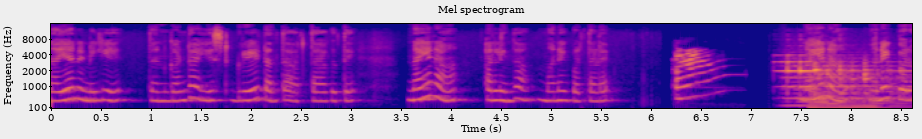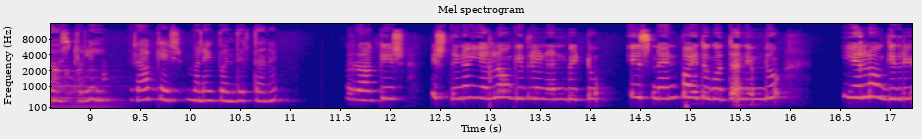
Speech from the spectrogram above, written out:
ನಯನನಿಗೆ ತನ್ನ ಗಂಡ ಎಷ್ಟು ಗ್ರೇಟ್ ಅಂತ ಅರ್ಥ ಆಗುತ್ತೆ. ನಯನ ಅಲ್ಲಿಂದ ಮನೆಗೆ ಬರ್ತಾಳೆ. ನಯನ ಮನೆಗೆ ಬರೋ ಅಷ್ಟರಲ್ಲಿ ರಾಕೇಶ್ ಮನೆಗೆ ಬಂದಿರ್ತಾನೆ. ರಾಕೇಶ್, ಇಷ್ಟು ದಿನ ಎಲ್ಲೋಗಿದ್ರಿ ನನ್ ಬಿಟ್ಟು? ಎಷ್ಟು ನೆನಪಾಯ್ತು ಗೊತ್ತಾ ನಿಮ್ದು? ಎಲ್ಲೋಗಿದ್ರಿ?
